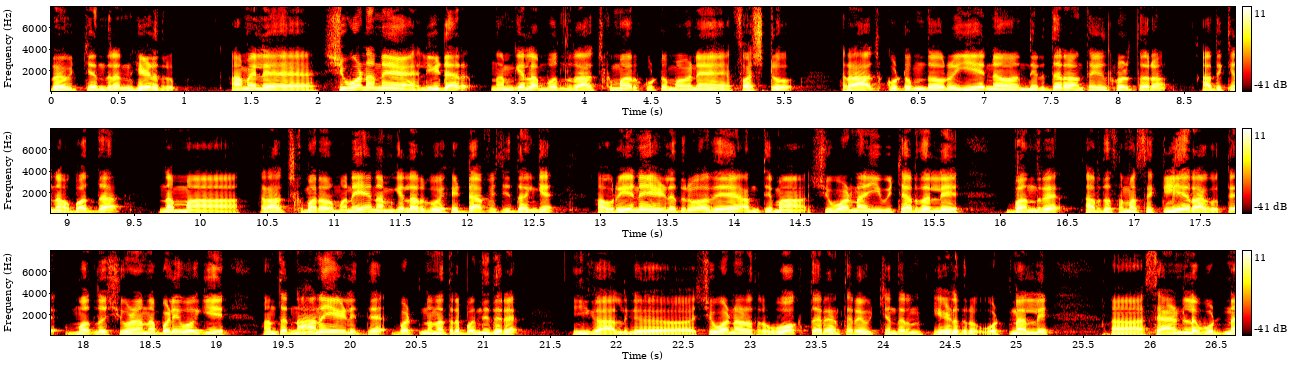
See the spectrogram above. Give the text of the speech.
ರವಿಚಂದ್ರನ್ ಹೇಳಿದರು. ಆಮೇಲೆ ಶಿವಣ್ಣನೇ ಲೀಡರ್. ನಮಗೆಲ್ಲ ಮೊದಲು ರಾಜ್ಕುಮಾರ್ ಕುಟುಂಬವೇ ಫಸ್ಟು ರಾಜ್ ಕುಟುಂಬದವರು ಏನು ನಿರ್ಧಾರ ಅಂತ ತೆಗೆದುಕೊಳ್ತಾರೋ ಅದಕ್ಕೆ ನಾವು ಬದ್ಧ. ನಮ್ಮ ರಾಜ್ಕುಮಾರ್ ಅವ್ರ ಮನೆಯೇ ನಮಗೆಲ್ಲರಿಗೂ ಹೆಡ್ ಆಫೀಸ್ ಇದ್ದಂಗೆ. ಅವ್ರು ಏನೇ ಹೇಳಿದ್ರು ಅದೇ ಅಂತಿಮ. ಶಿವಣ್ಣ ಈ ವಿಚಾರದಲ್ಲಿ ಬಂದರೆ ಅರ್ಧ ಸಮಸ್ಯೆ ಕ್ಲಿಯರ್ ಆಗುತ್ತೆ. ಮೊದಲು ಶಿವಣ್ಣನ ಬಳಿ ಹೋಗಿ ಅಂತ ನಾನೇ ಹೇಳಿದ್ದೆ ಬಟ್ ನನ್ನ ಹತ್ರ ಬಂದಿದ್ದಾರೆ. ಈಗ ಅಲ್ಲಿಗೆ ಶಿವಣ್ಣವ್ರ ಹತ್ರ ಹೋಗ್ತಾರೆ ಅಂತ ರವಿಚಂದ್ರನ್ ಹೇಳಿದ್ರು. ಒಟ್ಟಿನಲ್ಲಿ ಸ್ಯಾಂಡ್ಲ್ವುಡ್ನ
